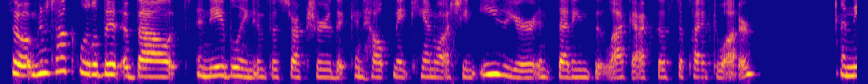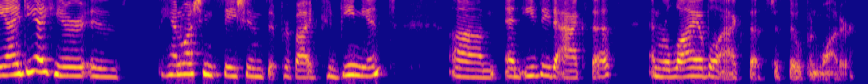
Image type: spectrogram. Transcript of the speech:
So I'm going to talk a little bit about enabling infrastructure that can help make hand washing easier in settings that lack access to piped water. And the idea here is hand washing stations that provide convenient um, and easy to access and reliable access to soap and water.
